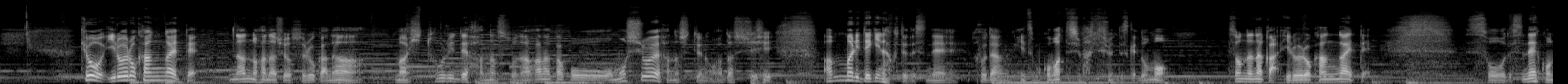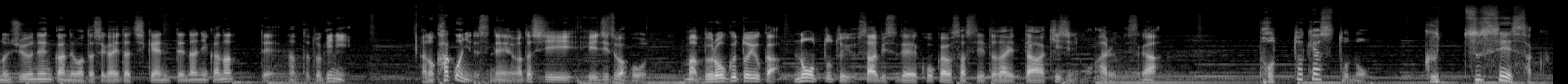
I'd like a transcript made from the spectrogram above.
今日いろいろ考えて何の話をするかな、まあ一人で話すとなかなかこう、面白い話っていうのが私、あんまりできなくてですね、普段いつも困ってしまってるんですけども、そんな中いろいろ考えて、そうですね、この10年間で私が得た知見って何かなってなった時に、あの過去にですね、私、実はこう、まあブログというか、ノートというサービスで公開をさせていただいた記事にもあるんですが、ポッドキャストのグッズ制作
